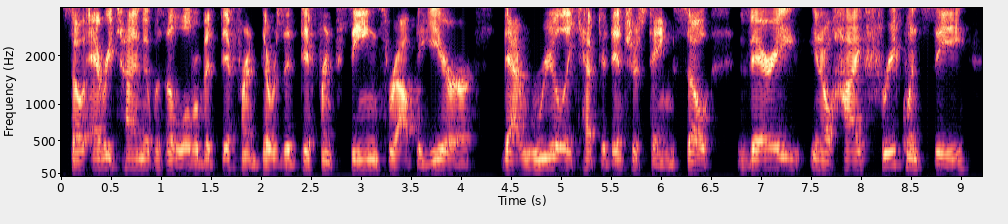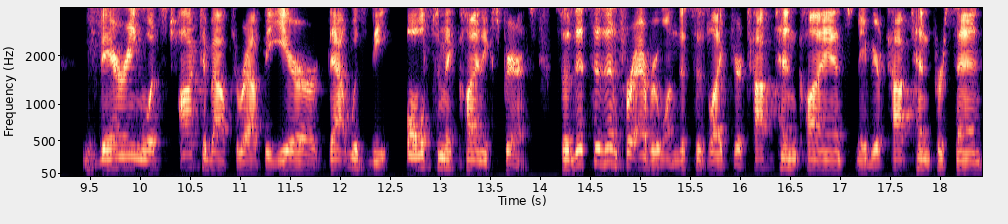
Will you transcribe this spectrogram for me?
So every time it was a little bit different. There was a different theme throughout the year that really kept it interesting. So very, you know, high frequency, varying what's talked about throughout the year. That was the ultimate client experience. So this isn't for everyone. This is like your top 10 clients, maybe your top 10%,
